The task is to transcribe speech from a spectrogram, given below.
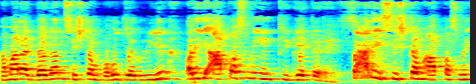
हमारा गगन सिस्टम बहुत ज़रूरी है और ये आपस में इंटीग्रेटेड है। सारी सिस्टम आपस में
